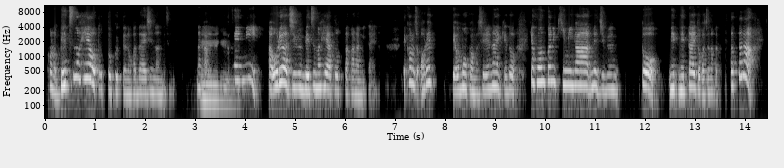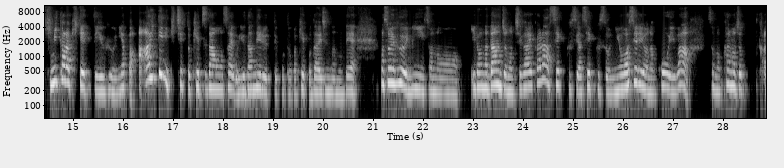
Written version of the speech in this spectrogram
この別の部屋を取っとくっていうのが大事なんですね。なんか自然に、あ俺は自分別の部屋取ったからみたいな。で彼女あれって思うかもしれないけどいや本当に君が、ね、自分と寝寝たいとかじゃなかっただったら君から来てっていう風にやっぱ相手にきちっと決断を最後委ねるっていうことが結構大事なので、まあ、そういう風にそのいろんな男女の違いからセックスやセックスを匂わせるような行為はその彼女た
